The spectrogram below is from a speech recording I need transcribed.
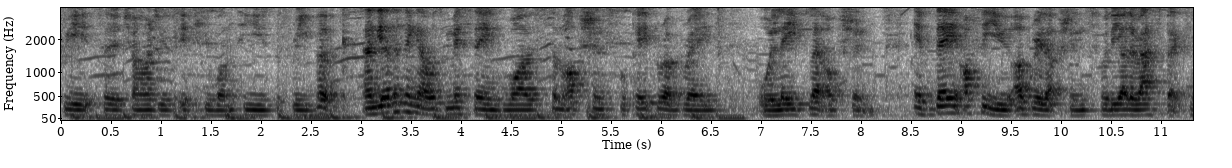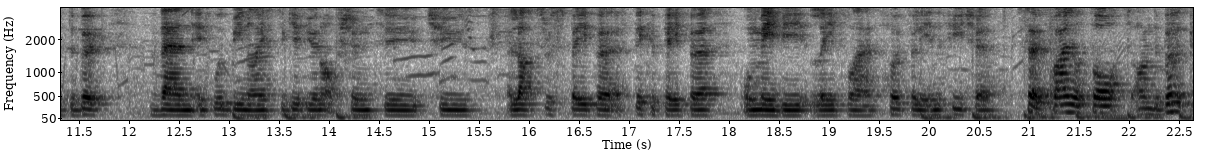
create surcharges if you want to use the free book. And the other thing I was missing was some options for paper upgrades or lay flat option. If they offer you upgrade options for the other aspects of the book, then it would be nice to give you an option to choose a lustrous paper, a thicker paper, or maybe lay flat, hopefully in the future. So final thoughts on the book.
